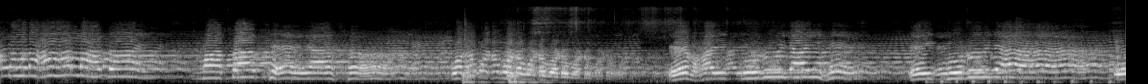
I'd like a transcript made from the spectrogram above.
তারা লাগাই মাথা খেয়ে বড় বড় বড় বড় বড় বড় বড় এ ভাই পুরুলাই হে এই কুরুলা ও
